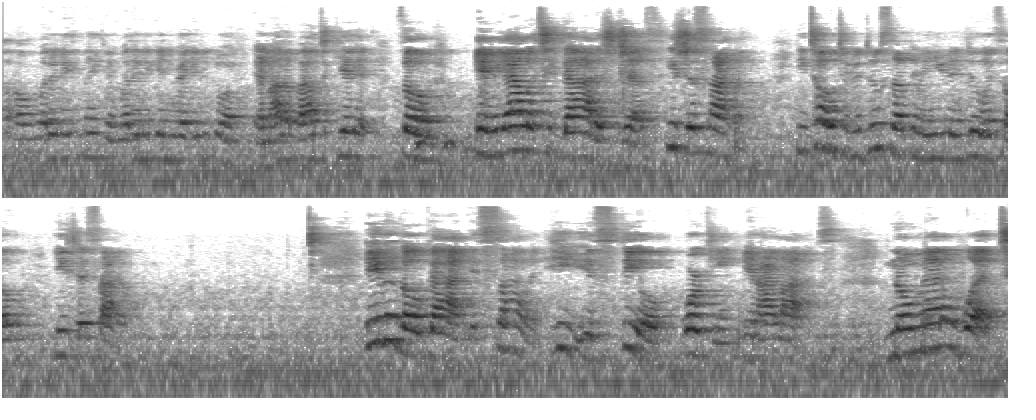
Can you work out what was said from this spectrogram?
uh-oh, what are they thinking? What are they getting ready to do? Am I about to get it? So in reality, God is just, he's just silent. He told you to do something and you didn't do it, so he's just silent. Even though God is silent, he is still working in our lives. No matter what,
